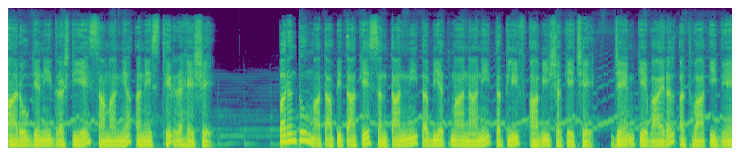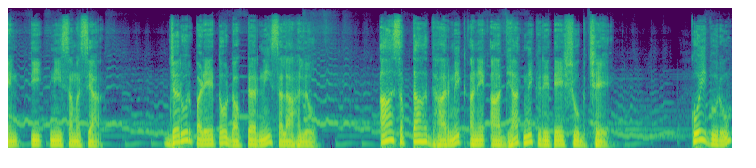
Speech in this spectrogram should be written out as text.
આરોગ્યની દ્રષ્ટિએ સામાન્ય અને સ્થિર રહેશે. પરંતુ માતા પિતા કે સંતાનની તબિયતમાં નાની તકલીફ આવી શકે છે. જેમ કે વાયરલ અથવા ઇવેન ટીકની સમસ્યા. જરૂર પડે તો ડોક્ટરની સલાહ લો. આ સપ્તાહ ધાર્મિક અને આધ્યાત્મિક રીતે શુભ છે. કોઈ ગુરુ,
